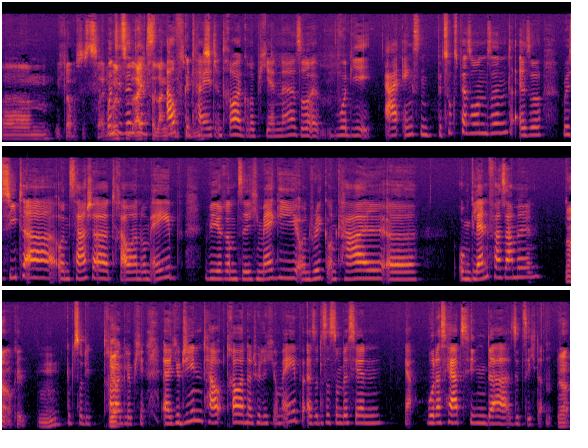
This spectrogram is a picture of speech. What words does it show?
Ähm, ich glaube, es ist Zeitlupe. Und sie sind jetzt aufgeteilt zumindest. in Trauergrüppchen, ne? so, äh, wo die engsten Bezugspersonen sind. Also Rosita und Sasha trauern um Abe, während sich Maggie und Rick und Carl äh, um Glenn versammeln. Ah, okay. Mhm. Gibt so die Trauerglüppchen. Äh, Eugene trau trauert natürlich um Abe. Also das ist so ein bisschen, ja, wo das Herz hing, da sitze ich dann. Ja.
